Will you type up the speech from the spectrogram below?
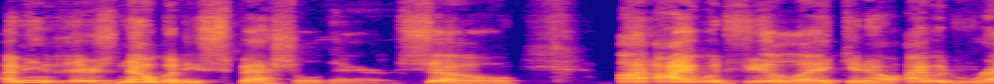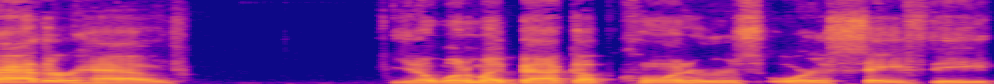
I mean there's nobody special there. So I, I would feel like you know I would rather have you know one of my backup corners or a safety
